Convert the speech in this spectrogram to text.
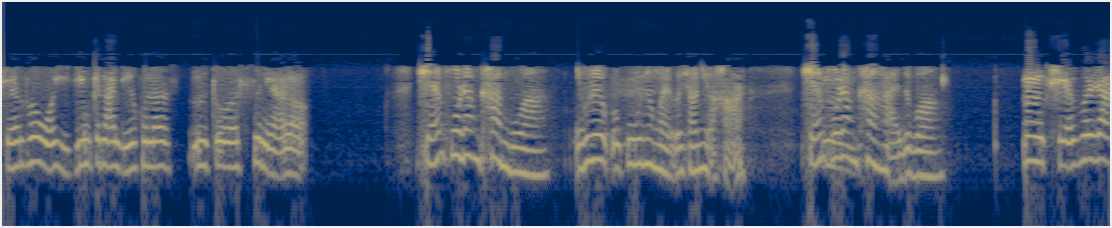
前夫我已经跟他离婚了，嗯，多四年了。前夫让看不啊？你不是有个姑娘吗？有个小女孩，前夫让看孩子不？嗯，前夫让。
